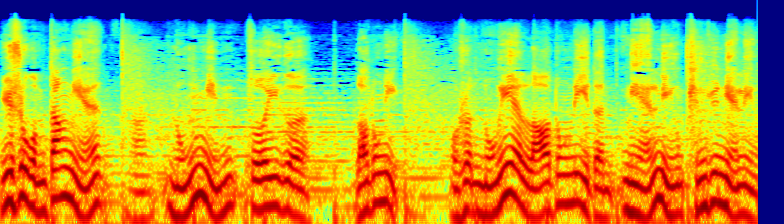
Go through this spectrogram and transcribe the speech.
于是我们当年啊，农民作为一个劳动力，我说农业劳动力的年龄平均年龄，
